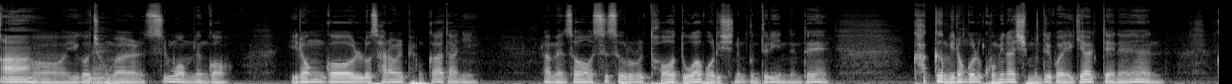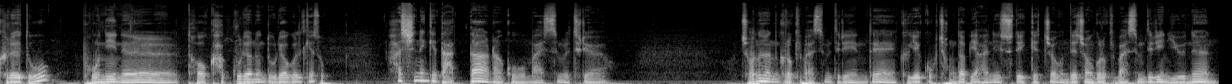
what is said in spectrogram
아, 어, 이거 네. 정말 쓸모없는 거, 이런 걸로 사람을 평가하다니, 라면서 스스로를 더 놓아버리시는 분들이 있는데, 가끔 이런 걸로 고민하시는 분들과 얘기할 때는, 그래도 본인을 더 가꾸려는 노력을 계속 하시는 게 낫다라고 말씀을 드려요. 저는 그렇게 말씀드리는데, 그게 꼭 정답이 아닐 수도 있겠죠. 근데 저는 그렇게 말씀드린 이유는,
